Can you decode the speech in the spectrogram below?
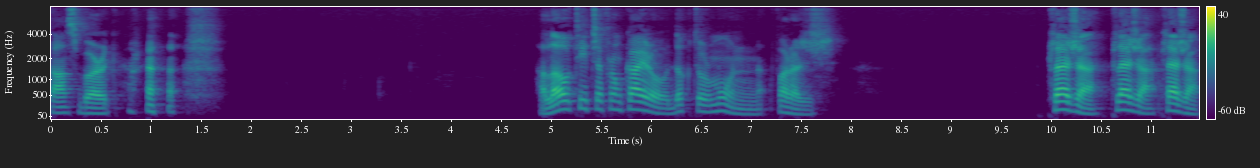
Tansberg. Hello, teacher from Cairo, Dr. Moon Faraj. Pleasure, pleasure, pleasure.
